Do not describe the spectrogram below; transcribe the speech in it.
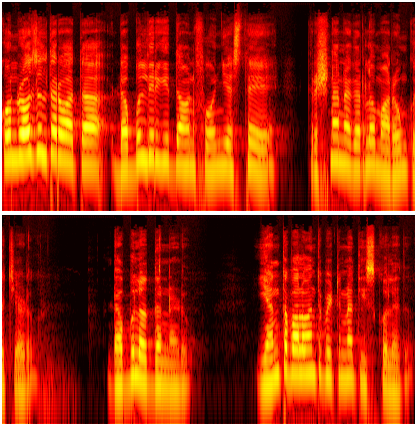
కొన్ని రోజుల తర్వాత డబ్బులు తిరిగిద్దామని ఫోన్ చేస్తే కృష్ణానగర్లో మా రూమ్కి వచ్చాడు. డబ్బులు వద్దన్నాడు. ఎంత బలవంత పెట్టినా తీసుకోలేదు.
